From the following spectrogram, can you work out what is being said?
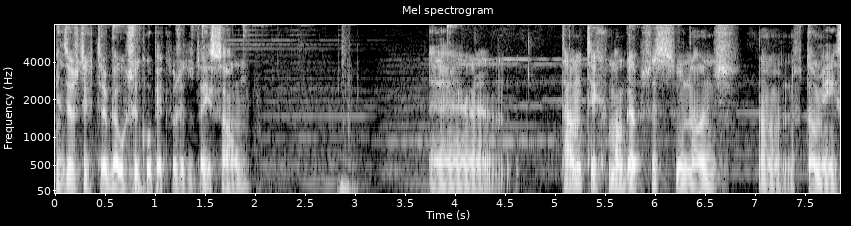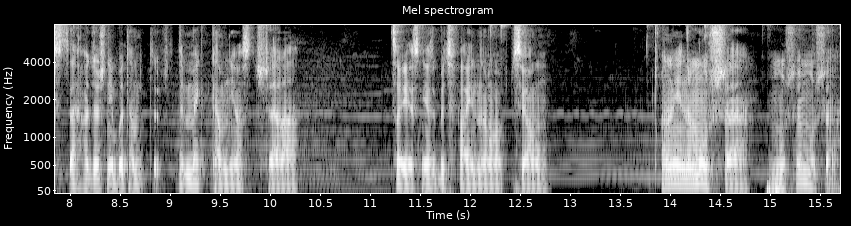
Więc już tych trebeuszy kupię, którzy tutaj są. E, tamtych mogę przesunąć no, w to miejsce, chociaż nie, bo tam wtedy Mekka mnie ostrzela, co jest niezbyt fajną opcją. Ale nie, no muszę, muszę, muszę.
